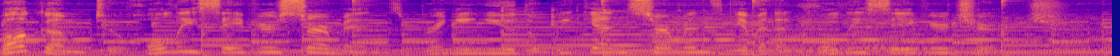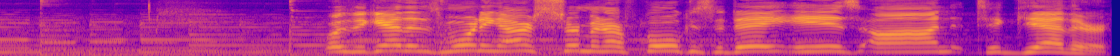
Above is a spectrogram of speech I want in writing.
Welcome to Holy Savior Sermons, bringing you the weekend sermons given at Holy Savior Church. Well, as we gather this morning, our sermon, our focus today is on together.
